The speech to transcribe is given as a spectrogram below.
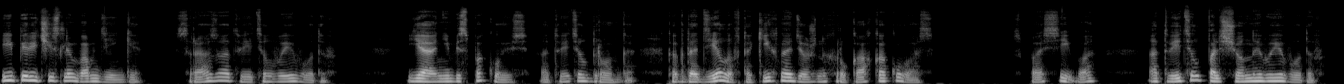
и перечислим вам деньги», — сразу ответил Воеводов. «Я не беспокоюсь», — ответил Дронга, «когда дело в таких надежных руках, как у вас». «Спасибо», — ответил польщенный Воеводов.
